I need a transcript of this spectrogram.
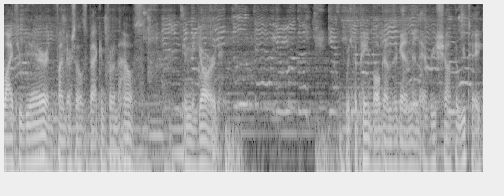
Fly through the air and find ourselves back in front of the house, in the yard, with the paintball guns again in every shot that we take.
